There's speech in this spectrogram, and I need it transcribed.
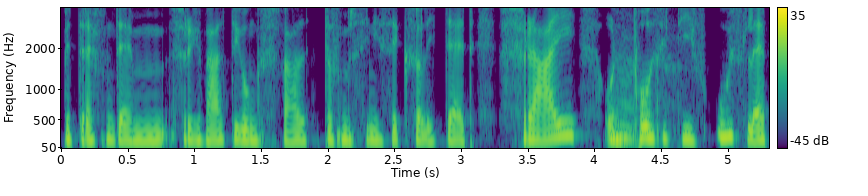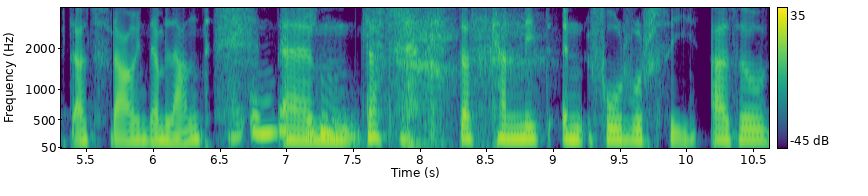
betreffend dem Vergewaltigungsfall, dass man seine Sexualität frei und mhm. positiv auslebt als Frau in dem Land, ähm, das, das kann nicht ein Vorwurf sein. Also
